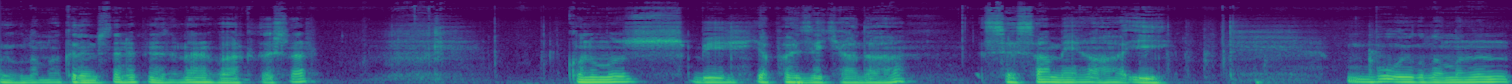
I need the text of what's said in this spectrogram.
Uygulama Akademisi'nden hepinize merhaba arkadaşlar. Konumuz bir yapay zeka daha. Sesame AI. Bu uygulamanın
